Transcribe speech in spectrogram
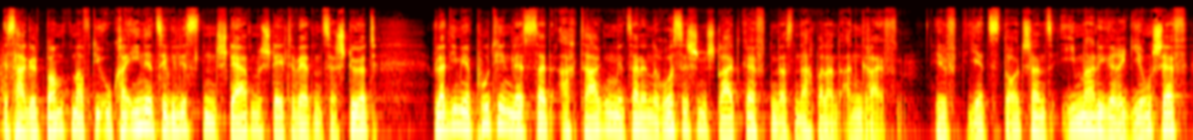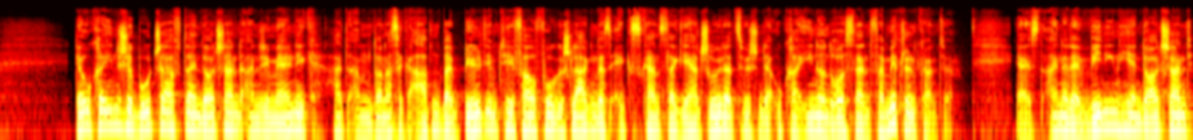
Es hagelt Bomben auf die Ukraine, Zivilisten sterben, Städte werden zerstört. Wladimir Putin lässt seit acht Tagen mit seinen russischen Streitkräften das Nachbarland angreifen. Hilft jetzt Deutschlands ehemaliger Regierungschef? Der ukrainische Botschafter in Deutschland, Angie Melnik, hat am Donnerstagabend bei Bild im TV vorgeschlagen, dass Ex-Kanzler Gerhard Schröder zwischen der Ukraine und Russland vermitteln könnte. Er ist einer der wenigen hier in Deutschland,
